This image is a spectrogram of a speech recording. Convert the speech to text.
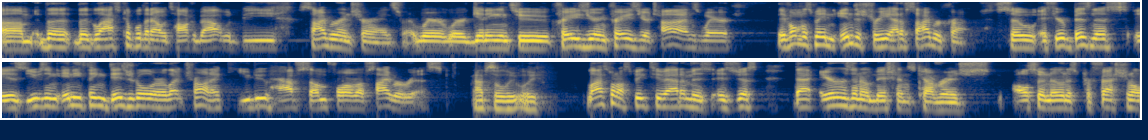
Um, the the last couple that I would talk about would be cyber insurance. Right? We're we're getting into crazier and crazier times where they've almost made an industry out of cybercrime. So if your business is using anything digital or electronic, you do have some form of cyber risk. Absolutely. Last one I'll speak to, Adam, is is just that errors and omissions coverage, also known as professional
